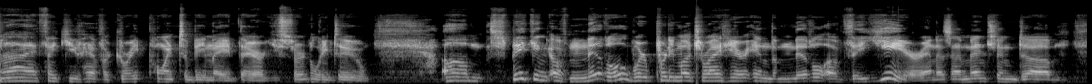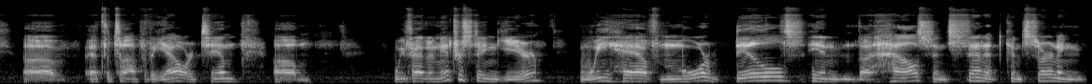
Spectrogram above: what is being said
I think you have a great point to be made there. You certainly do. Um, speaking of middle, we're pretty much right here in the middle of the year. And as I mentioned um, uh, at the top of the hour, Tim, um, we've had an interesting year. We have more bills in the House and Senate concerning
